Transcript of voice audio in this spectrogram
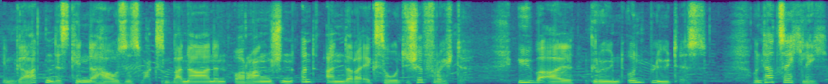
Im Garten des Kinderhauses wachsen Bananen, Orangen und andere exotische Früchte. Überall grünt und blüht es. Und tatsächlich,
